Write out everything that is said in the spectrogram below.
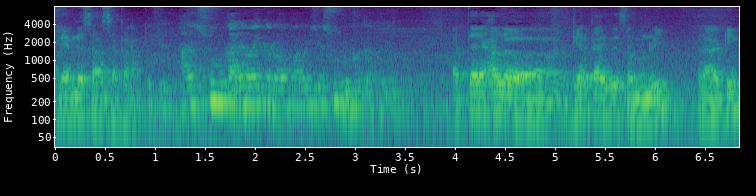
અને એમને સાથ સહકાર આપવો જોઈએ આજ શું કાર્યવાહી કરવામાં આવી છે શું ગુનો દાખલ અત્યારે હાલ ગેરકાયદેસર મંડળી રાયોટિંગ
